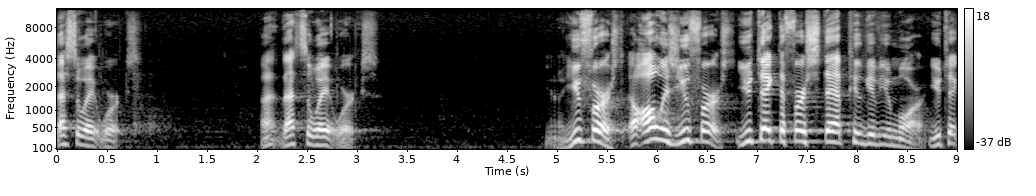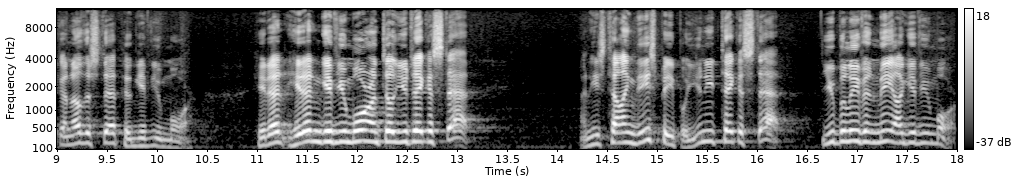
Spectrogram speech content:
That's the way it works. That's the way it works. You, know, you first, always you first. You take the first step, He'll give you more. You take another step, He'll give you more. He doesn't, he doesn't give you more until you take a step. And He's telling these people, you need to take a step. You believe in me, I'll give you more.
